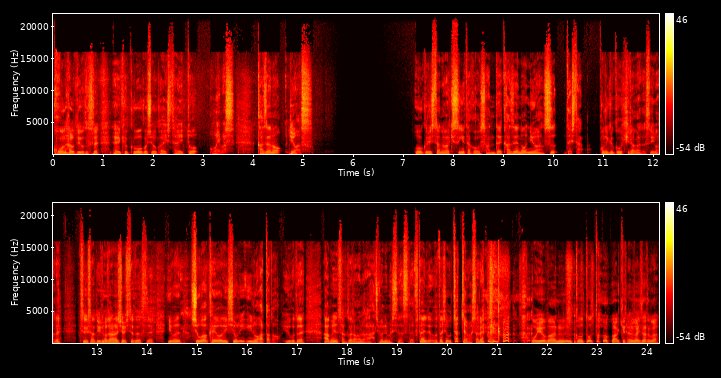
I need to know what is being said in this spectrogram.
こうなるというですね、えー、曲をご紹介したいと思います。風のニュアンス。お送りしたのは木杉隆夫さんで風のニュアンスでした。この曲を聴きながらです。ね今ね木杉さんといろいろな話をしててですね今昭和歌謡で非常にいいのがあったということで雨に咲かながら始まりましてですね2人で私は歌っちゃいましたね。及ばぬことと諦めましたとかっ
